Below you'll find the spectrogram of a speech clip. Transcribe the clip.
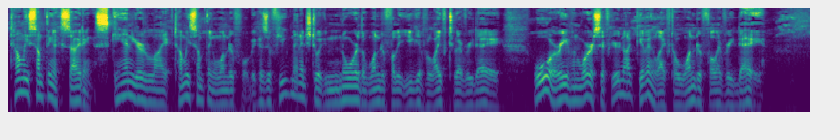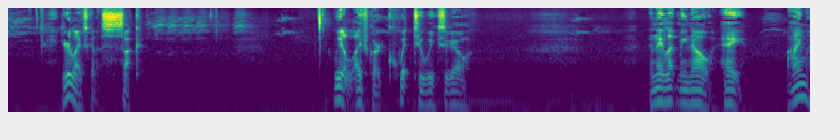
Tell me something exciting. Scan your life. Tell me something wonderful. Because if you manage to ignore the wonderful that you give life to every day, or even worse, if you're not giving life to wonderful every day, your life's going to suck. We had a lifeguard quit two weeks ago and they let me know hey, I'm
